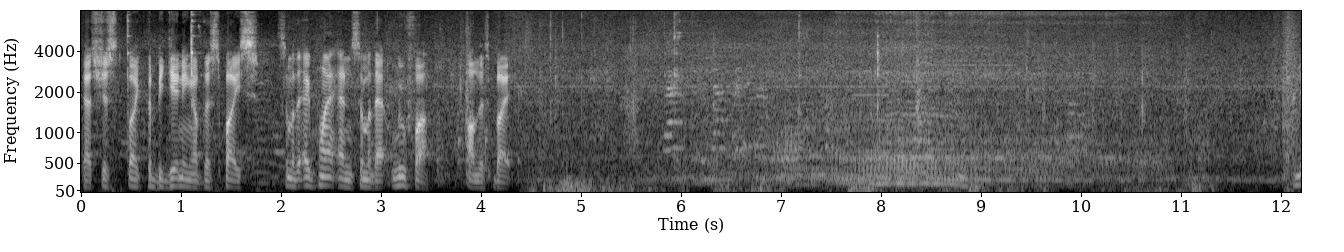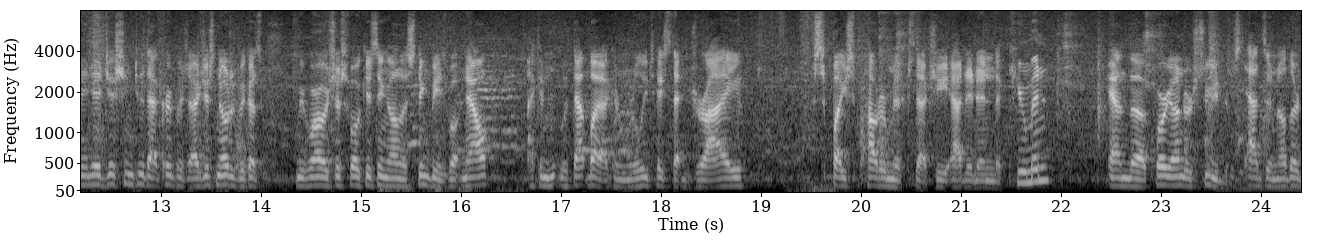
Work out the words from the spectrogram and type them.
That's just like the beginning of the spice. Some of the eggplant and some of that loofah on this bite. And in addition to that curry I just noticed because before I was just focusing on the stink beans, but now I can, with that bite, I can really taste that dry spice powder mix that she added in the cumin and the coriander seed. Just adds another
